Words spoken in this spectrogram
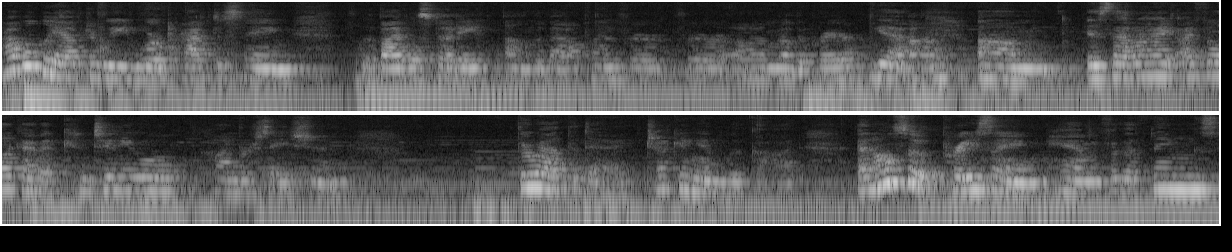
probably after we were practicing the Bible study, um, the battle plan for for um, oh, the prayer. Yeah, uh-huh. um, is that I I feel like I have a continual conversation throughout the day, checking in with God, and also praising Him for the things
